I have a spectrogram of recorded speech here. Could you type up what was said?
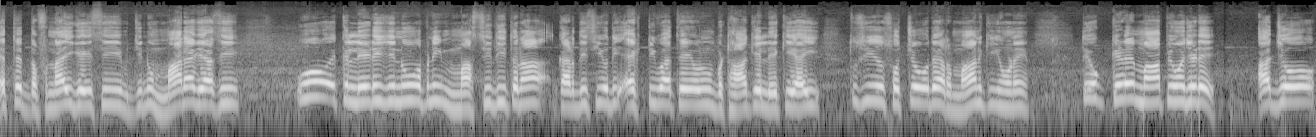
ਇੱਥੇ ਦਫਨਾਈ ਗਈ ਸੀ, ਜਿਹਨੂੰ ਮਾਰਿਆ ਗਿਆ ਸੀ, ਉਹ ਇੱਕ ਲੇਡੀ ਜਿਹਨੂੰ ਆਪਣੀ ਮਾਸੀ ਦੀ ਤਰ੍ਹਾਂ ਕਰਦੀ ਸੀ, ਉਹਦੀ ਐਕਟਿਵਾ ਤੇ ਉਹਨੂੰ ਬਿਠਾ ਕੇ ਲੈ ਕੇ ਆਈ। ਤੁਸੀਂ ਇਹ ਸੋਚੋ ਉਹਦੇ ਅਰਮਾਨ ਕੀ ਹੋਣੇ। ਤੇ ਉਹ ਕਿਹੜੇ ਮਾਪਿਓ ਜਿਹੜੇ ਅੱਜ ਉਹ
